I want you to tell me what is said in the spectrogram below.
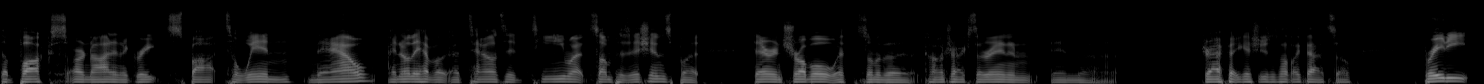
the Bucs are not in a great spot to win now. I know they have a, a talented team at some positions, but they're in trouble with some of the contracts they're in and and uh, draft pick issues and stuff like that. So Brady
